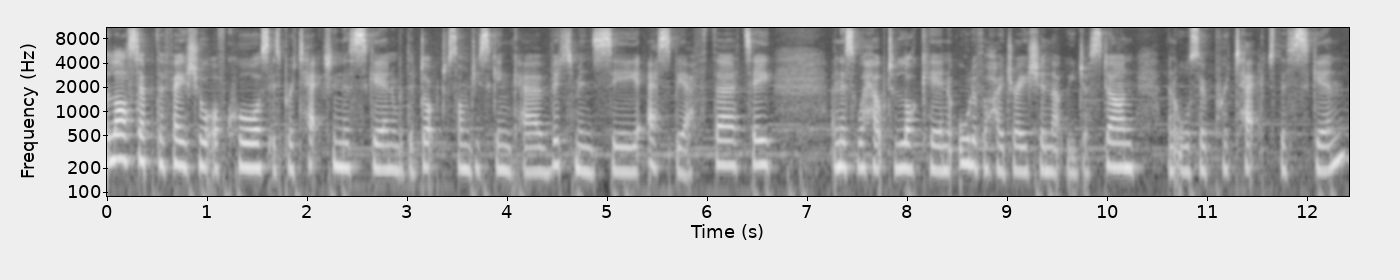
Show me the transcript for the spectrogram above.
The last step of the facial, of course, is protecting the skin with the Dr. Somji Skincare Vitamin C SPF 30 and this will help to lock in all of the hydration that we just done and also protect the skin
